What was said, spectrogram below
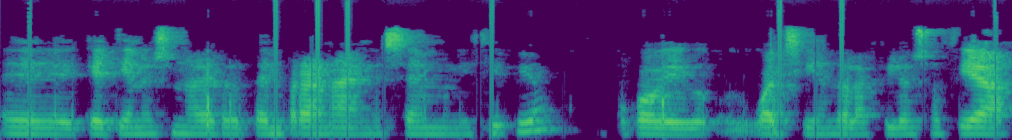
eh, que tienes una alerta temprana en ese municipio, un poco igual siguiendo la filosofía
